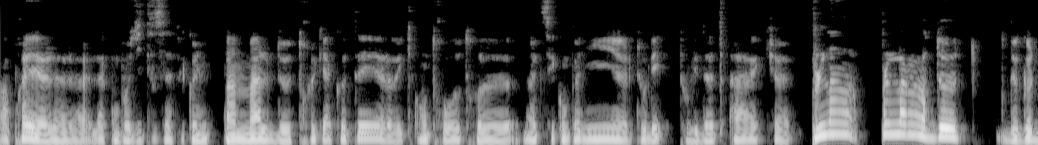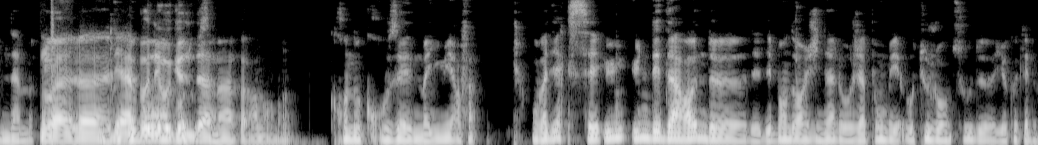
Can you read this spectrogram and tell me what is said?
Après, la, la, la compositrice, ça fait quand même pas mal de trucs à côté, avec entre autres euh, Max et compagnie, euh, tous les tous les dot hacks, euh, plein plein de de Gundam, Ouais, là, elle est abonnée au Gundam, hein, apparemment. Chrono Crusade, Maïmi, enfin, on va dire que c'est une, une des daronnes de- des, des bandes originales au Japon, mais au, toujours en dessous de Yoko Kano.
